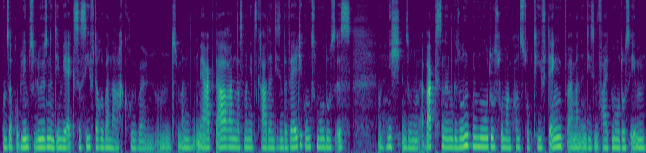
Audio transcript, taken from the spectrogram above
unser Problem zu lösen, indem wir exzessiv darüber nachgrübeln. Und man merkt daran, dass man jetzt gerade in diesem Bewältigungsmodus ist, und nicht in so einem erwachsenen, gesunden Modus, wo man konstruktiv denkt, weil man in diesem Fight-Modus eben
